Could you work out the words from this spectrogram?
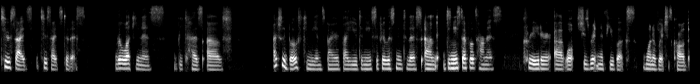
two sides two sides to this. The luckiness because of actually both can be inspired by you, Denise, if you're listening to this. Um, Denise Duffield Thomas, creator, uh, well, she's written a few books, one of which is called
